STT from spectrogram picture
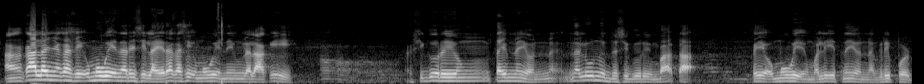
Ang akala niya kasi, umuwi na rin si Lyra kasi umuwi na yung lalaki. Siguro yung time na yon, na- nalunod na siguro yung bata. Kaya umuwi yung maliit na yon, nag-report.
